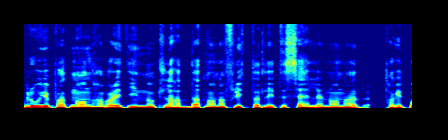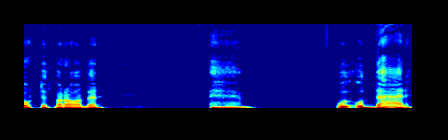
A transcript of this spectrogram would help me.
beror ju på att någon har varit inne och kladdat, någon har flyttat lite celler, någon har tagit bort ett par rader. Eh, och, och, där,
